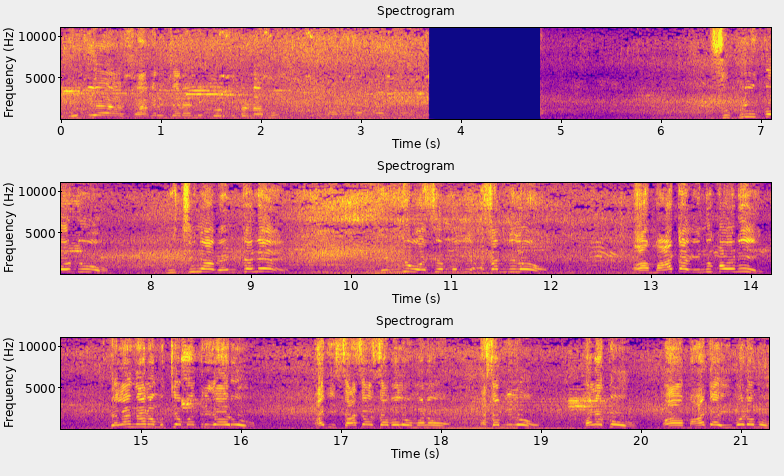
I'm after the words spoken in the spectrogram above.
పూర్తిగా సహకరించాలని కోరుకుంటున్నాము. సుప్రీంకోర్టు ఇచ్చిన వెంటనే హిందూ అసెంబ్లీ అసెంబ్లీలో ఆ మాట వినుకొని తెలంగాణ ముఖ్యమంత్రి గారు అది శాసనసభలో మనం అసెంబ్లీలో మనకు ఆ మాట ఇవ్వడము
